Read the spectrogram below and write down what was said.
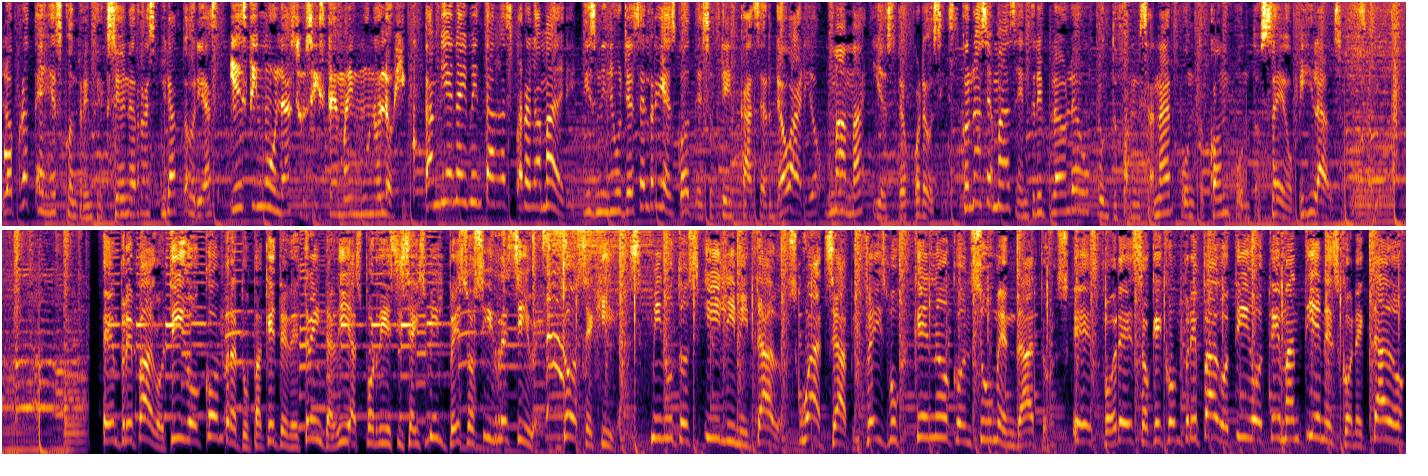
Lo proteges contra infecciones respiratorias y estimula su sistema inmunológico. También hay ventajas para la madre. Disminuyes el riesgo de sufrir cáncer de ovario, mama y osteoporosis. Conoce más en www.famisanar.com.co. Vigilados. En prepago Tigo, compra tu paquete de 30 días por 16 mil pesos y recibe 12 gigas, minutos ilimitados, WhatsApp y Facebook que no consumen datos. Es por eso que con prepago Tigo te mantienes conectado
